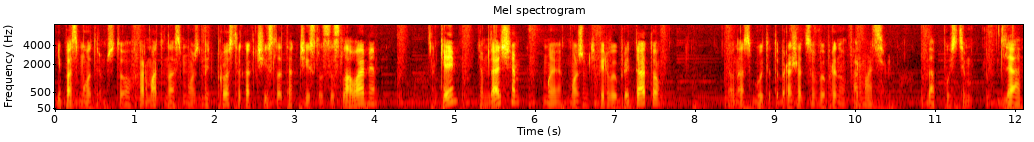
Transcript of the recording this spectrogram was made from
и посмотрим, что формат у нас может быть просто как числа, так числа со словами. Окей, идем дальше. Мы можем теперь выбрать дату, и у нас будет отображаться в выбранном формате. Допустим, для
